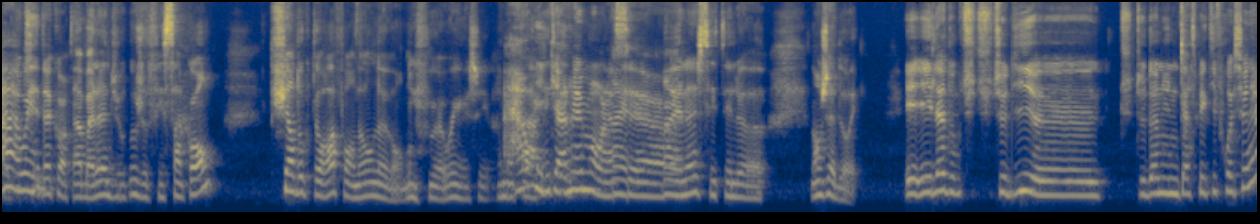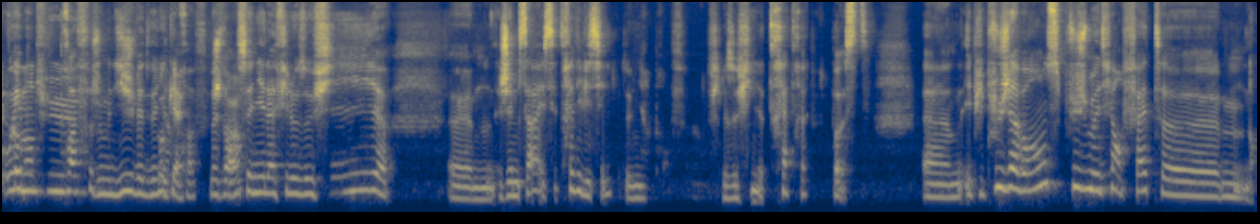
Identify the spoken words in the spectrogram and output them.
ah oui, d'accord. Ah bah là, du coup, je fais cinq ans puis un doctorat pendant 9 ans. Donc, oui, j'ai vraiment Ah oui, carrément. Là, euh, là c'était le. Non, j'ai adoré. Et, là, donc, tu, te dis, euh, tu te donnes une perspective professionnelle oui, Comment tu... prof, je me dis, je vais devenir prof. Je vais enseigner la philosophie. Euh, J'aime ça et c'est très difficile de devenir prof. En philosophie, il y a très, très peu de postes. Euh, et puis, plus j'avance, plus je me dis, en fait, non.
